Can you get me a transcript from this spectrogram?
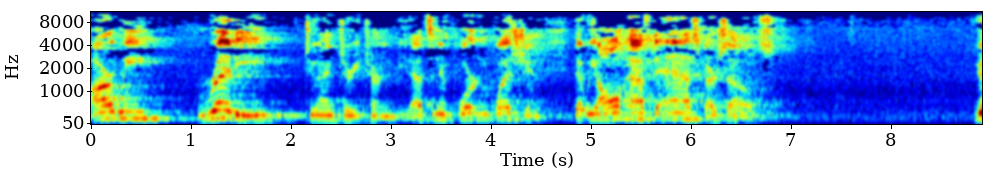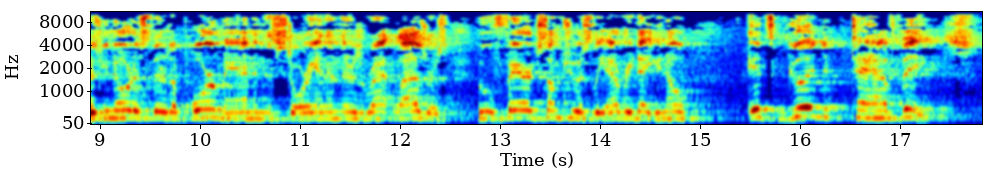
are we ready to enter eternity? That's an important question that we all have to ask ourselves. Because you notice there's a poor man in this story, and then there's Lazarus who fared sumptuously every day. You know, it's good to have things.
